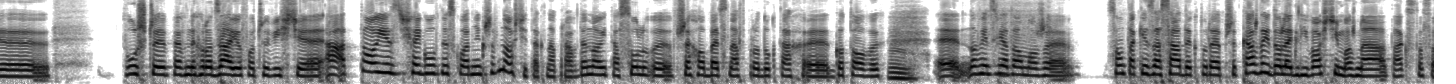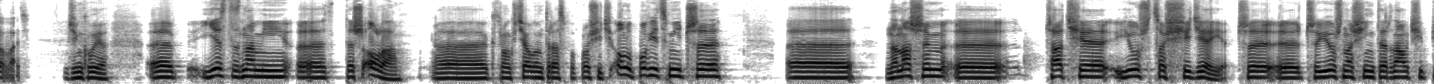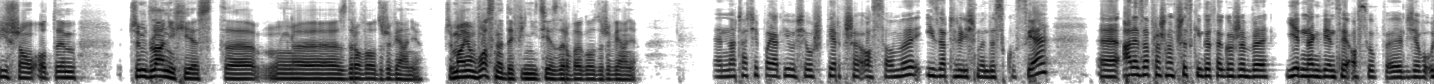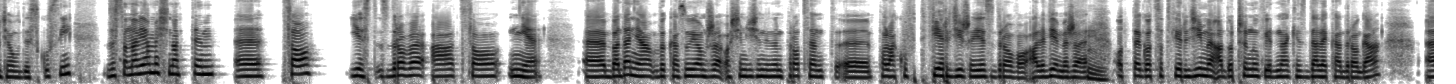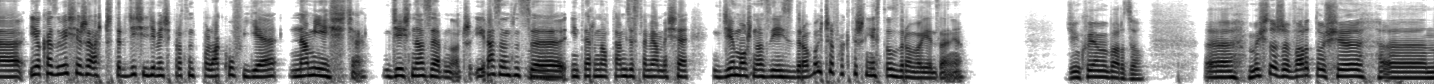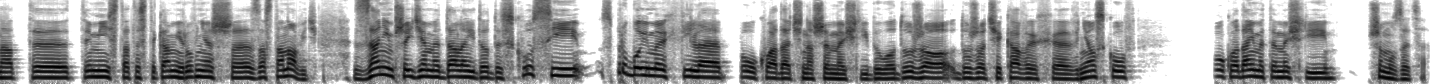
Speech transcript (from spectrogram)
tłuszczy pewnych rodzajów oczywiście, a to jest dzisiaj główny składnik żywności tak naprawdę. No i ta sól e, wszechobecna w produktach e, gotowych. Mm. E, No więc wiadomo, że są takie zasady, które przy każdej dolegliwości można tak stosować. Dziękuję. E, Jest z nami e, też Ola, e, którą chciałbym teraz poprosić. Olu, powiedz mi, czy na naszym czacie już coś się dzieje? Czy, czy już nasi internauci piszą o tym, czym dla nich jest e, e, zdrowe odżywianie? Czy mają własne definicje zdrowego odżywiania? Na czacie pojawiły się już pierwsze osoby i zaczęliśmy dyskusję, e, ale zapraszam wszystkich do tego, żeby jednak więcej osób wzięło udział w dyskusji. Zastanawiamy się nad tym, co jest zdrowe, a co nie. E, Badania wykazują, że 81% e, Polaków twierdzi, że jest zdrowo, ale wiemy, że Hmm. od tego, co twierdzimy, a do czynów jednak jest daleka droga. E, I okazuje się, że aż 49% Polaków je na mieście, gdzieś na zewnątrz. I razem z e, internautami zastanawiamy się, gdzie można zjeść zdrowo i czy faktycznie jest to zdrowe jedzenie. Dziękujemy bardzo. E, Myślę, że warto się e, nad e, tymi statystykami również zastanowić. Zanim przejdziemy dalej do dyskusji, spróbujmy chwilę poukładać nasze myśli. Było dużo, dużo ciekawych wniosków. Poukładajmy te myśli przy muzyce.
